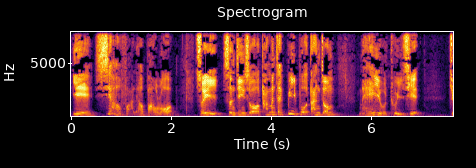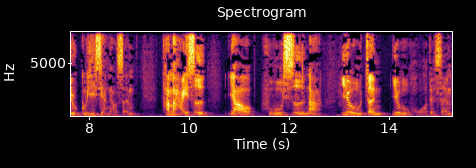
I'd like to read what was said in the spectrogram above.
也效法了保罗。所以圣经说，他们在逼迫当中没有退却，就归向了神。他们还是要服侍那又真又活的神。”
